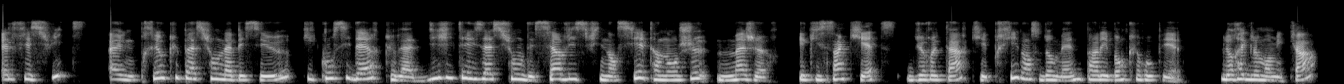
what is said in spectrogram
Elle fait suite à une préoccupation de la BCE qui considère que la digitalisation des services financiers est un enjeu majeur et qui s'inquiète du retard qui est pris dans ce domaine par les banques européennes. Le règlement MICA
